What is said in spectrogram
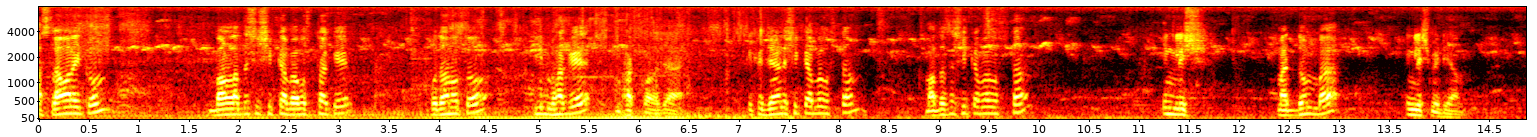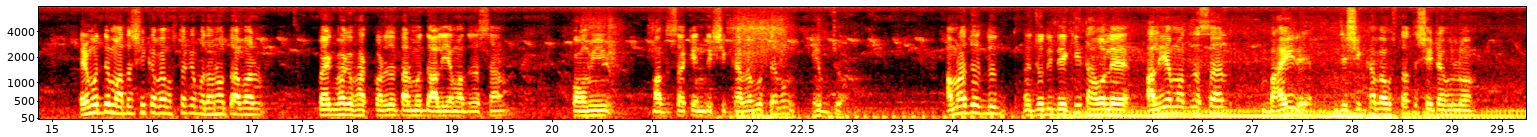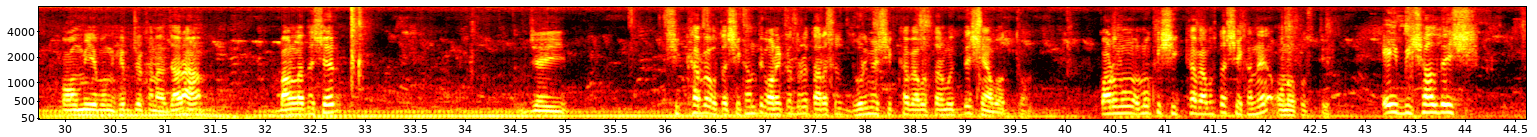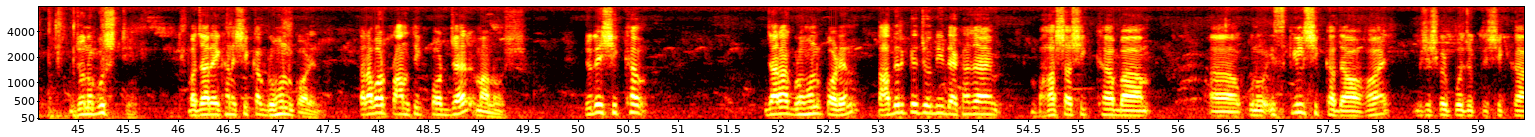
আসসালামু আলাইকুম। বাংলাদেশের শিক্ষা ব্যবস্থাকে প্রধানত তিন ভাগে ভাগ করা যায়। একটি জেনারেল শিক্ষা ব্যবস্থা, মাদ্রাসা শিক্ষা ব্যবস্থা, ইংলিশ মাধ্যম বা ইংলিশ মিডিয়াম। এর মধ্যে মাদ্রাসা শিক্ষা ব্যবস্থাকে প্রধানত আবার কয়েক ভাগে ভাগ করা যায়। তার মধ্যে আলিয়া মাদ্রাসা, কওমি মাদ্রাসা কেন্দ্রিক শিক্ষা ব্যবস্থা এবং হেফজ। আমরা যদি দেখি তাহলে আলিয়া মাদ্রাসার বাইরে যে শিক্ষা ব্যবস্থা আছে, সেটা হলো কওমি এবং হেফজখানা যারা বাংলাদেশের যেই শিক্ষা ব্যবস্থা, সেখান থেকে অনেকটা দূরে তারা শুধু ধর্মীয় শিক্ষা ব্যবস্থার মধ্যে সীমাবদ্ধ। কর্মমুখী শিক্ষা ব্যবস্থা সেখানে অনুপস্থিত। এই বিশাল দেশ জনগোষ্ঠী বা যারা এখানে শিক্ষা গ্রহণ করেন, তারা আবার প্রান্তিক পর্যায়ের মানুষ। যদি শিক্ষা যারা গ্রহণ করেন, তাদেরকে যদি দেখা যায় ভাষা শিক্ষা বা কোনো স্কিল শিক্ষা দেওয়া হয়, বিশেষ করে প্রযুক্তি শিক্ষা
